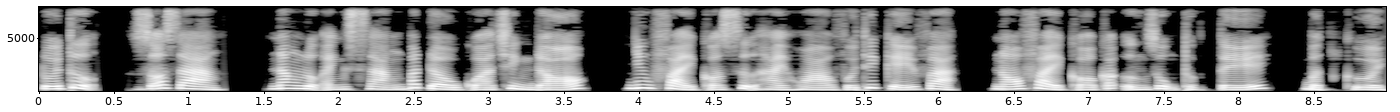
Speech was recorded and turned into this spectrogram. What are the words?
Đối tượng, rõ ràng, năng lượng ánh sáng bắt đầu quá trình đó, nhưng phải có sự hài hòa với thiết kế và nó phải có các ứng dụng thực tế, bật cười.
